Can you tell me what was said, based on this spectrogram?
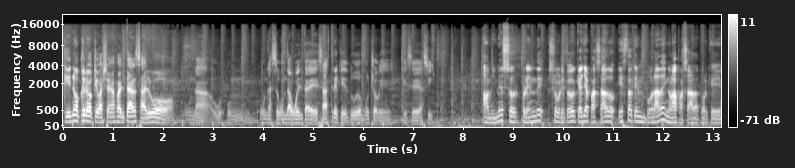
que no creo que vayan a faltar salvo una, un- una segunda vuelta de desastre que dudo mucho que, que así A mí me sorprende, sobre todo, que haya pasado esta temporada y no la pasada, porque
